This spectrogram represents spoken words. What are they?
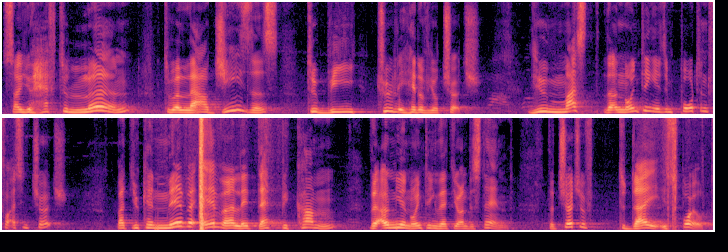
So you have to learn to allow Jesus to be truly head of your church. You must, the anointing is important for us in church, but you can never ever let that become the only anointing that you understand. The church of today is spoiled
